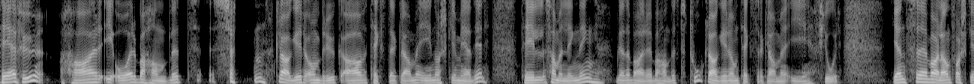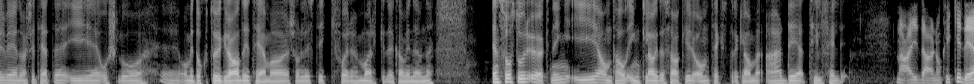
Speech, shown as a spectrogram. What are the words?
PFU har i år behandlet 17 klager om bruk av tekstreklame i norske medier. Til sammenligning ble det bare behandlet to klager om tekstreklame i fjor. Jens Barland, forsker ved Universitetet i Oslo eh, og med doktorgrad i tema journalistikk for markedet, kan vi nevne. En så stor økning i antall innklagde saker om tekstreklame, er det tilfeldig? Nei, det er nok ikke det.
